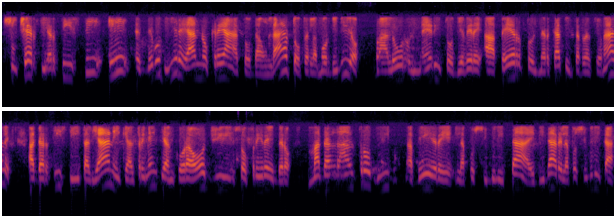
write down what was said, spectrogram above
su certi artisti e eh, devo dire hanno creato da un lato, per l'amor di Dio, va a loro il merito di avere aperto il mercato internazionale ad artisti italiani che altrimenti ancora oggi soffrirebbero, ma dall'altro di avere la possibilità e di dare la possibilità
